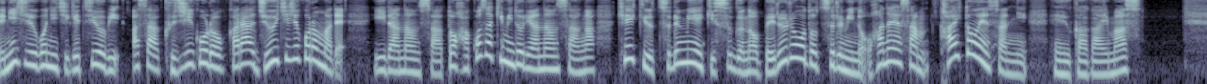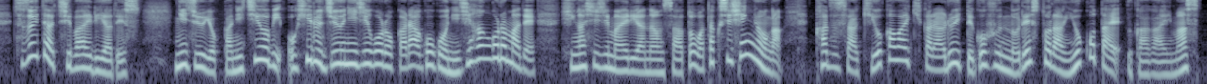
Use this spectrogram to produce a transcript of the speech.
25日月曜日朝9時頃から11時頃まで、飯田アナウンサーと箱崎みどりアナウンサーが、京急鶴見駅すぐのベルロード鶴見のお花屋さん、海東園さんに、伺います。続いては千葉エリアです。24日日曜日お昼12時頃から午後2時半頃まで、東島エリアアナウンサーと私新業が、上総清川駅から歩いて5分のレストラン横田へ伺います。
